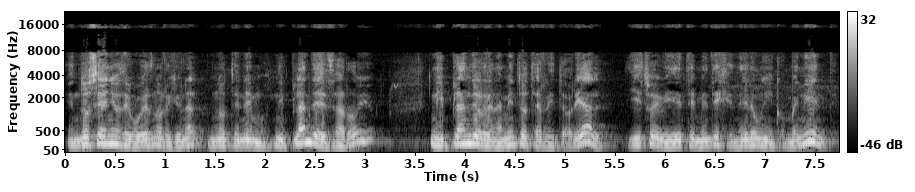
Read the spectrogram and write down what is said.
En 12 años de gobierno regional no tenemos ni plan de desarrollo, ni plan de ordenamiento territorial, y eso evidentemente genera un inconveniente.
